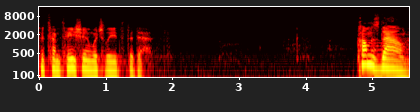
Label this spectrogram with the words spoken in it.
to temptation, which leads to death. Comes down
